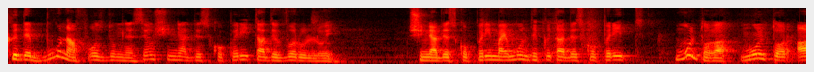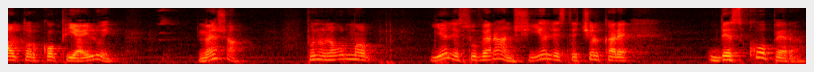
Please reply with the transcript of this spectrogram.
cât de bun a fost Dumnezeu și ne-a descoperit adevărul Lui. Și ne-a descoperit mai mult decât a descoperit multor, multor altor copii ai Lui. nu e așa? Până la urmă, El e suveran și El este Cel care descoperă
